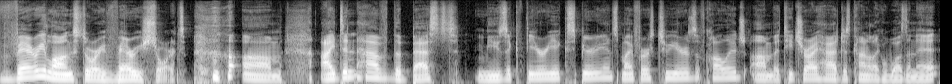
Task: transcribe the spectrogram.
very long story, very short. um, I didn't have the best music theory experience my first two years of college. Um, the teacher I had just kind of like wasn't it.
